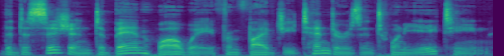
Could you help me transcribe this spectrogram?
the decision to ban Huawei from 5G tenders in 2018,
